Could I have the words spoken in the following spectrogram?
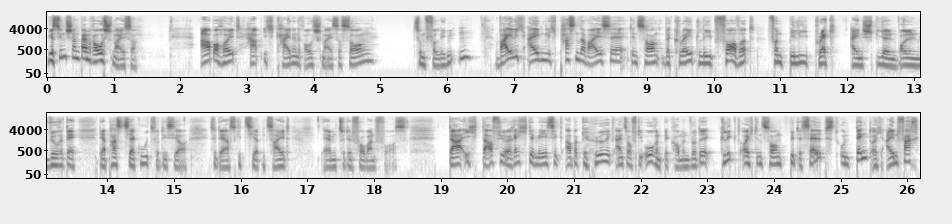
Wir sind schon beim Rausschmeißer. Aber heute habe ich keinen Rausschmeißer-Song zum Verlinken, weil ich eigentlich passenderweise den Song The Great Leap Forward von Billy Bragg einspielen wollen würde. Der passt sehr gut zu dieser, zu der skizzierten Zeit, ähm, zu den 414s. Da ich dafür rechtemäßig aber gehörig eins auf die Ohren bekommen würde, klickt euch den Song bitte selbst und denkt euch einfach,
